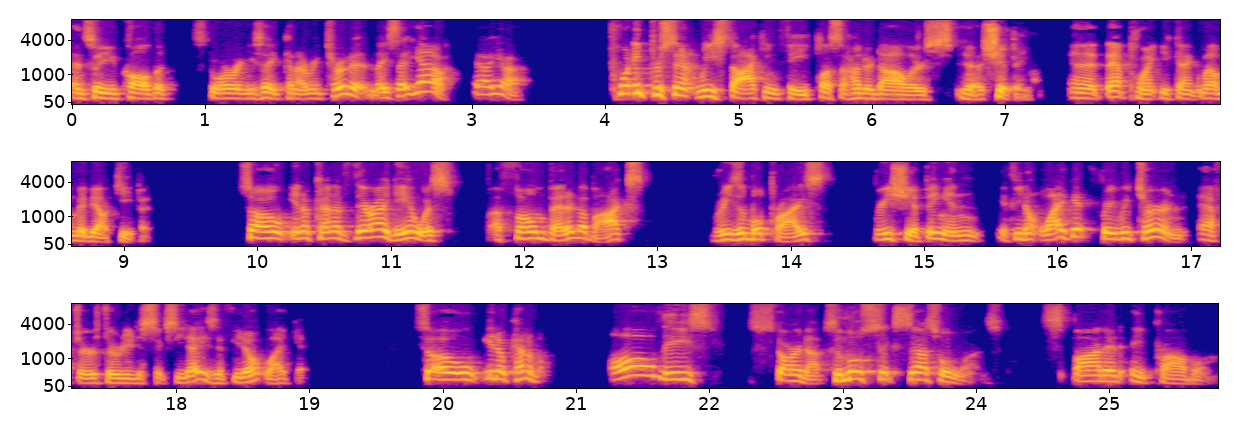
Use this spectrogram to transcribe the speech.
and so you call the store and you say, Can I return it? And they say, Yeah, yeah, yeah. 20% restocking fee plus $100 uh, shipping. And at that point, you think, well, maybe I'll keep it. So, you know, kind of their idea was a foam bed in a box, reasonable price, free shipping. And if you don't like it, free return after 30 to 60 days if you don't like it. So, you know, kind of all these startups, the most successful ones, spotted a problem,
